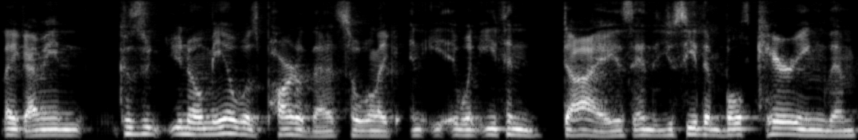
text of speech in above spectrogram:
Like I mean, because you know Mia was part of that. So like, and E- when Ethan dies, and you see them both carrying them,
